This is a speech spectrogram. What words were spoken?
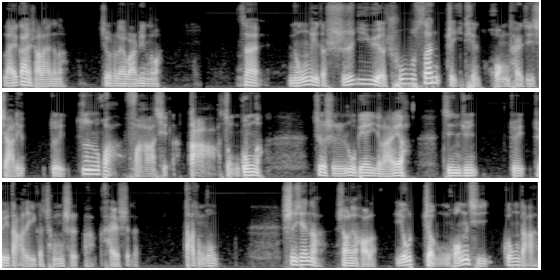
来干啥来的呢？就是来玩命的嘛。在农历的十一月初三这一天，皇太极下令对遵化发起了大总攻啊！这是入边以来呀，金军对最大的一个城池啊开始的大总攻。事先呢商量好了，由整黄旗攻打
